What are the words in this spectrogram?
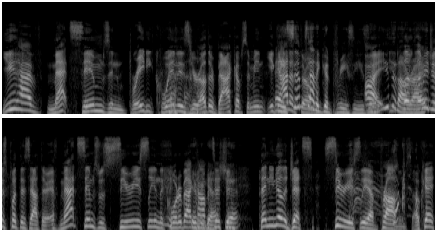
you have Matt Simms and Brady Quinn as your other backups, I mean, you Hey, got to Simms throw had a good preseason. All right, he did let, all let right. me just put this out there. If Matt Simms was seriously in the quarterback competition, yeah. then you know the Jets seriously have problems, okay?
